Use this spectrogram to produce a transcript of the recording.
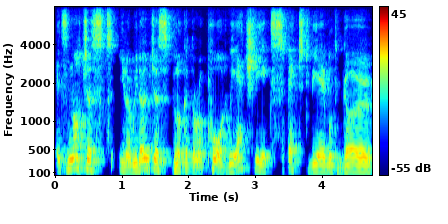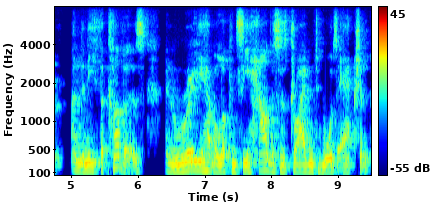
it's not just you know we don't just look at the report. We actually expect to be able to go underneath the covers and really have a look and see how this is driving towards action.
